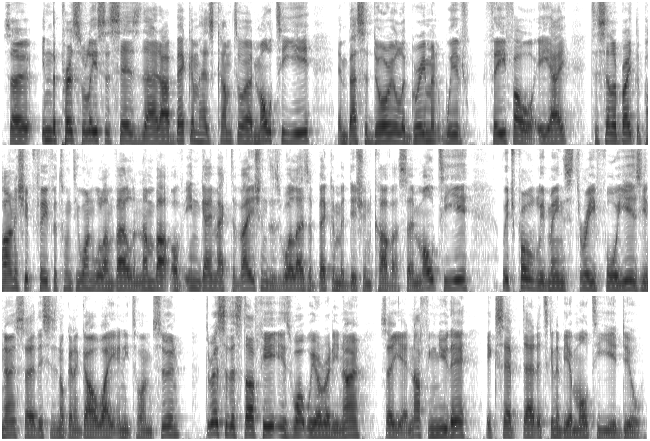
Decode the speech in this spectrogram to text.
So, in the press release, it says that uh, Beckham has come to a multi year ambassadorial agreement with FIFA or EA. To celebrate the partnership, FIFA 21 will unveil a number of in game activations as well as a Beckham edition cover. So, multi year which probably means three, four years, you know, so this is not going to go away anytime soon. The rest of the stuff here is what we already know. So, yeah, nothing new there, except that it's going to be a multi year deal,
